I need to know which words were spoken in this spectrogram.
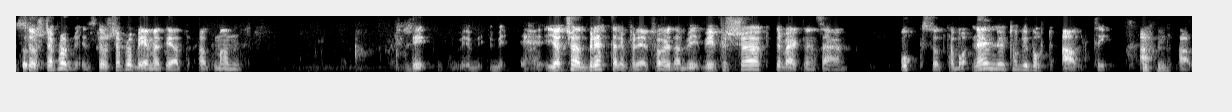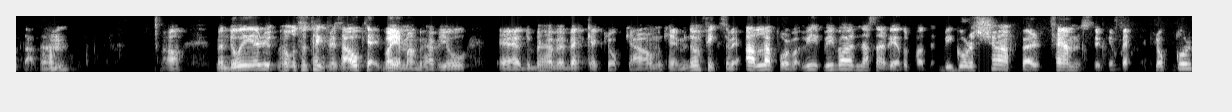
största, problem, största problemet är att, att man... Det, jag tror jag berättade för dig förut att vi, vi försökte verkligen så här också ta bort. Nej, nu tar vi bort allting. Allt, allt, allt. Mm. Ja, men då är det, och så tänkte vi så här, okej, okay, vad är det man behöver? Jo, eh, du behöver väckarklocka. Ja, okej, okay, men då fixar vi. Alla får, vi, vi var nästan redo på att vi går och köper fem stycken väckarklockor.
